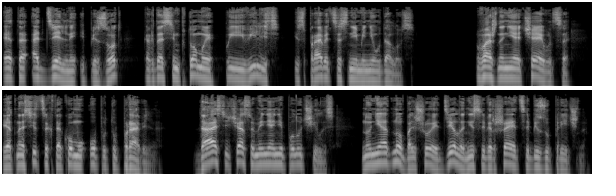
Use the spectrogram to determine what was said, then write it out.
Это отдельный эпизод, когда симптомы появились и справиться с ними не удалось. Важно не отчаиваться и относиться к такому опыту правильно. Да, сейчас у меня не получилось, но ни одно большое дело не совершается безупречно.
